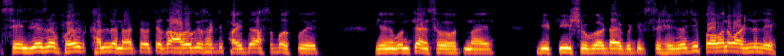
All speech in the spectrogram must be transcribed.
सेंद्रिय जर फळ खाल्लं ना तर त्याचा आरोग्यासाठी फायदा असं भरपूर आहेत. जेणेकरून कॅन्सर होत नाही बीपी शुगर डायबिटिक्स हे जे प्रमाण वाढलेले आहे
